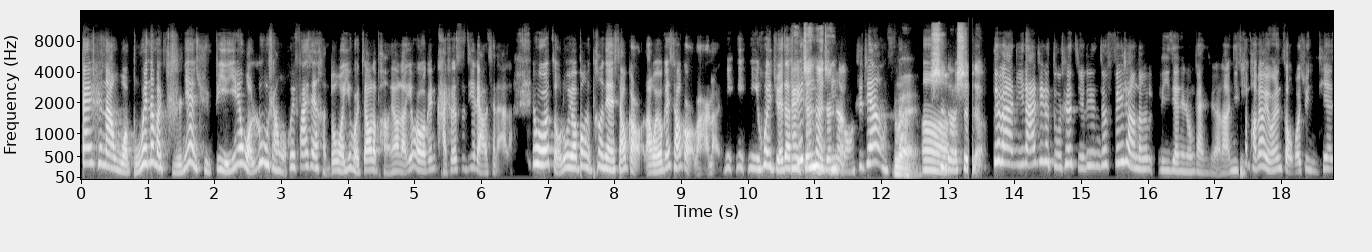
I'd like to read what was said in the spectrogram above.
但是呢，我不会那么执念去避，因为我路上我会发现很多。我一会儿交了朋友了，一会儿我跟卡车司机聊起来了，一会儿我走路又碰碰见小狗了，我又跟小狗玩了。你你你会觉得非常真的真的是这样子，对，嗯，是的，是的，对吧？你拿这个堵车举例，你就非常能理解那种感觉了。你看旁边有人走过去，你天，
